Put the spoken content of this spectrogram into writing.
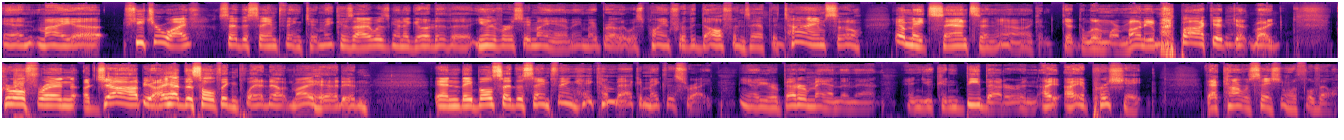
And my uh, future wife said the same thing to me because I was going to go to the University of Miami. My brother was playing for the Dolphins at the hmm. time, so it made sense. And you know, I could get a little more money in my pocket, yeah. get my girlfriend a job. You know, I had this whole thing planned out in my head, and and they both said the same thing. Hey, come back and make this right. You know, you're a better man than that, and you can be better. And I, I appreciate that conversation with LaVell.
